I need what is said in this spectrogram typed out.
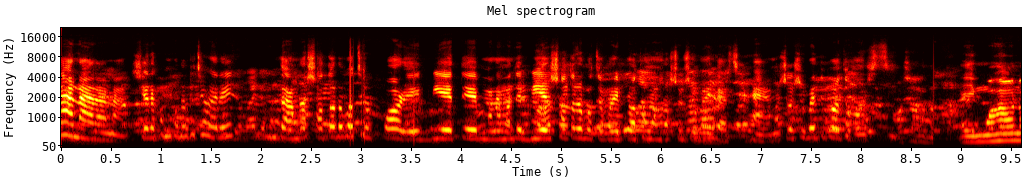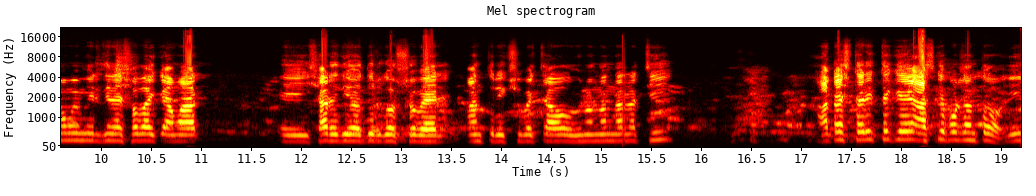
না না না না সেরকম কোনো কিছু হয়নি। কিন্তু আমরা সতেরো বছর পর এই বিয়েতে মানে আমাদের বিয়ের সতেরো বছর পরে প্রথম আমরা শ্বশুর বাড়িতে আসছি। হ্যাঁ আমার শ্বশুর বাড়িতে প্রথম আসছি। এই মহানবমীর দিনে সবাইকে আমার এই শারদীয় দুর্গোৎসবের আন্তরিক শুভেচ্ছা ও অভিনন্দন জানাচ্ছি। আঠাশ তারিখ থেকে আজকে পর্যন্ত এই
